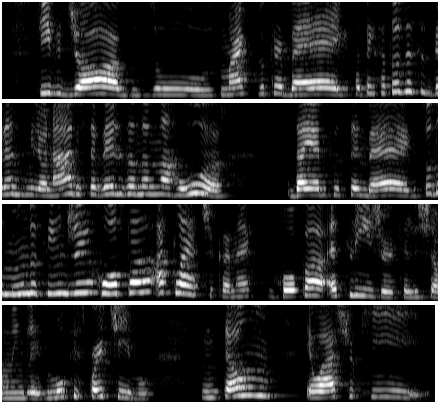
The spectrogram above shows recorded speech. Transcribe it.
Steve Jobs, o Mark Zuckerberg, você pensa todos esses grandes milionários, você vê eles andando na rua Diane Fustenberg, todo mundo assim de roupa atlética, né? Roupa athleisure, que eles chamam em inglês, look esportivo. Então, eu acho que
